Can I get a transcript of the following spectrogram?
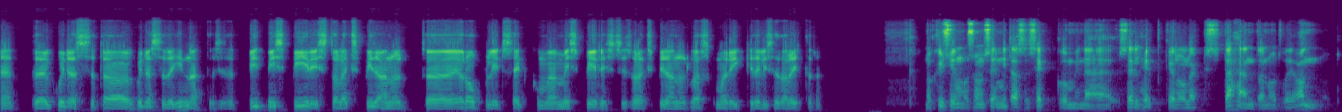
et äh, kuidas seda, kuidas seda hinnata siis, et mis piirist oleks pidanud äh, Euroopa Liit sekkuma ja mis piirist siis oleks pidanud laskma riikidel ise talitada? no küsimus on see, mida see sekkumine sel hetkel oleks tähendanud või andnud.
